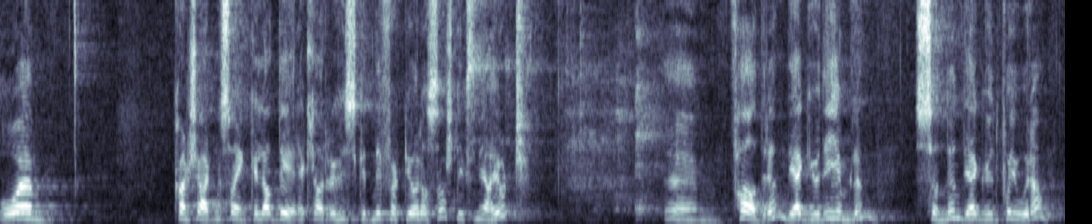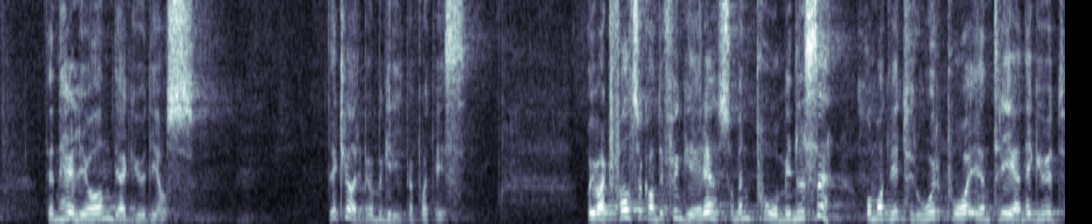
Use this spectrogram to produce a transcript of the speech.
Og eh, kanskje er den så enkel at dere klarer å huske den i 40 år også, slik som jeg har gjort. Eh, Faderen, det er Gud i himmelen. Sønnen, det er Gud på jorda. Den hellige ånd, det er Gud i oss. Det klarer vi å begripe på et vis. Og I hvert fall så kan det fungere som en påminnelse om at vi tror på en treenig Gud.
